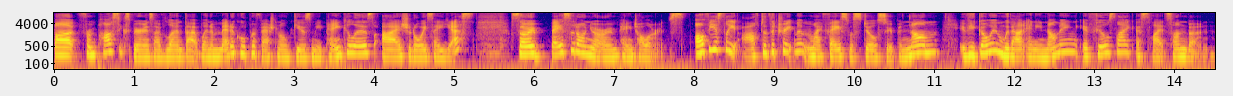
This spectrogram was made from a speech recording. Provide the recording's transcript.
But from past experience, I've learned that when a medical professional gives me painkillers, I should always say yes. So base it on your own pain tolerance. Obviously, after the treatment, my face was still super numb. If you go in without any numbing, it feels like a slight sunburn.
